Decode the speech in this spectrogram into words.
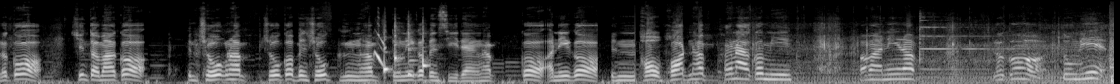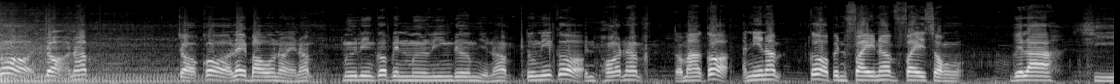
แล้วก็ชิ้นต่อมาก็เป็นโชคนะครับ โชคก็เป็นโชคกึ่งครับ ตรงนี้ก็เป็นสีแดงครับ ก็อันนี้ก็เป็นเพาพอดนะครับ ข้างหน้าก็มีประมาณนี้นะครับ แล้วก็ตรงนี้ก็เจาะนะครับ เจาะก็ไล่เบาหน่อยนะครับ มือลิงก็เป็นมือลิงเดิมอยู่นะครับ ตรงนี้ก็เป็นพอดนะครับ ต่อมาก็อันนี้นะครับ ก็เป็นไฟนะครับ ไฟส่องเวลาขี่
